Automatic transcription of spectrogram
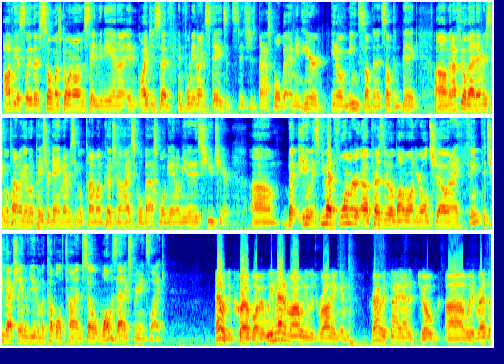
obviously, there's so much going on in the state of Indiana, and like you said, in 49 states, it's it's just basketball. But I mean, here, you know, it means something. It's something big, um, and I feel that every single time I go to a Pacer game, every single time I'm coaching a high school basketball game. I mean, it is huge here. Um, but anyways, you had former uh, President Obama on your old show, and I think that you've actually interviewed him a couple of times. So, what was that experience like? That was incredible. I mean, we had him on when he was running, and Kravitz and I had a joke. Uh, we had read in the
